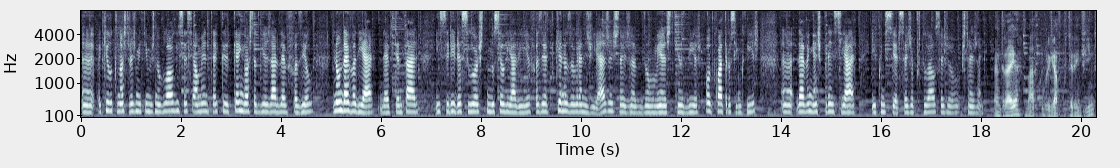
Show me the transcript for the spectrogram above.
Eh, aquilo que nós transmitimos no blog, essencialmente, é que quem gosta de viajar deve fazê-lo, não deve adiar, deve tentar inserir esse gosto no seu dia a dia, fazer pequenas ou grandes viagens, seja de um mês, de 15 dias ou de 4 ou 5 dias, eh, devem experienciar e conhecer, seja Portugal, seja o estrangeiro. Andreia, Marco, obrigado por terem vindo.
